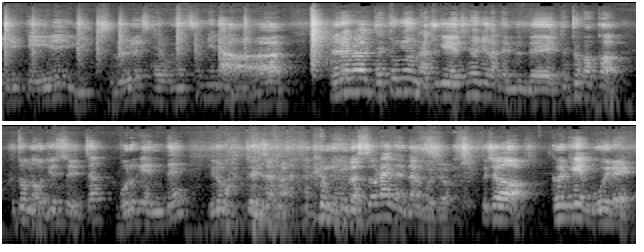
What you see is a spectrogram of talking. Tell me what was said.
1대1 유출을 사용했습니다. 왜냐면 대통령 나중에 세연이가 됐는데 대통령 아까 그 돈 어디에 쓰였죠? 모르겠는데 이러면 안 되잖아. 뭔가 써놔야 된다는 거죠. 그죠? 그게 뭐이래?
